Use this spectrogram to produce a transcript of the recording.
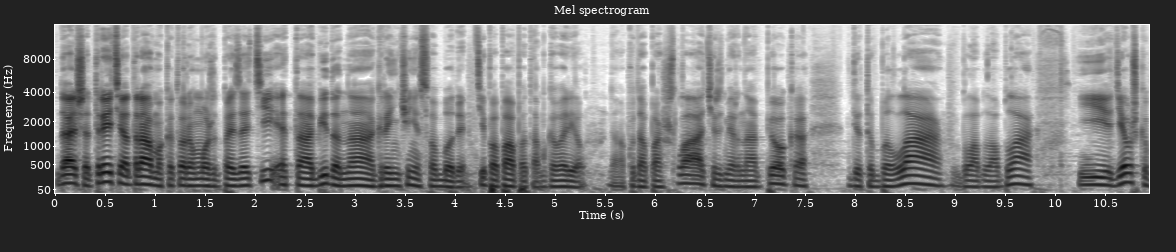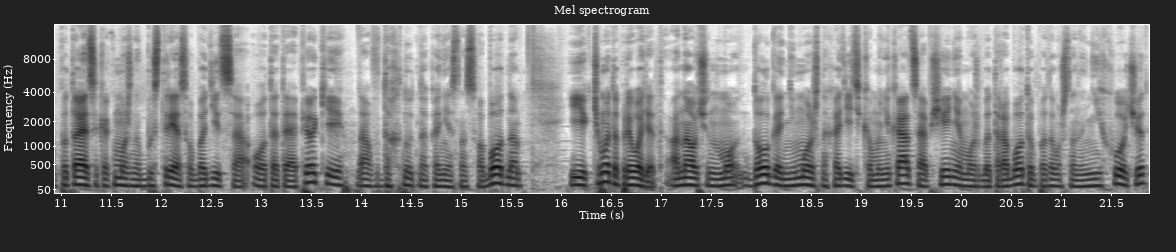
Дальше, третья травма, которая может произойти, это обида на ограничение свободы. Типа папа там говорил, да, куда пошла, чрезмерная опека, где ты была, бла-бла-бла. И девушка пытается как можно быстрее освободиться от этой опеки, да, вдохнуть наконец-то свободно. И к чему это приводит? Она очень долго не может находить коммуникацию, общение, может быть, работу, потому что она не хочет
